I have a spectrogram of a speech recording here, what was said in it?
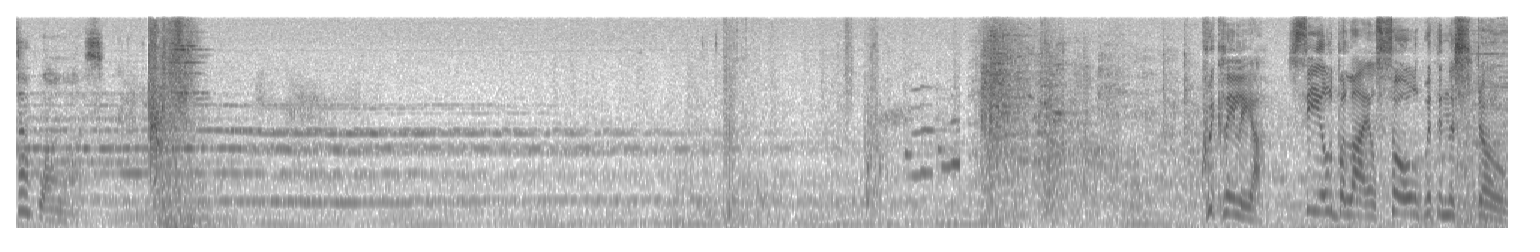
That one was. Quickly, Leah. Seal Belial's soul within the stone.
